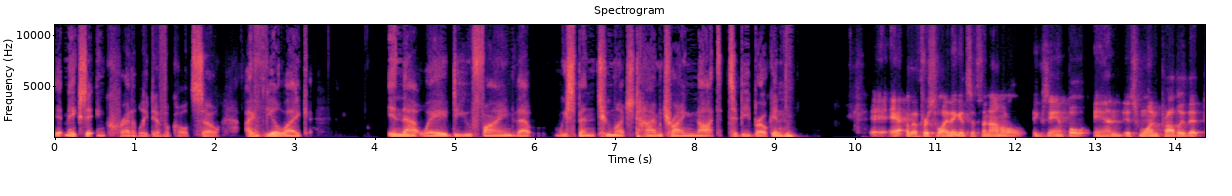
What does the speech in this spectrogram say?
it makes it incredibly difficult. So I feel like in that way, do you find that we spend too much time trying not to be broken? First of all, I think it's a phenomenal example, and it's one probably that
